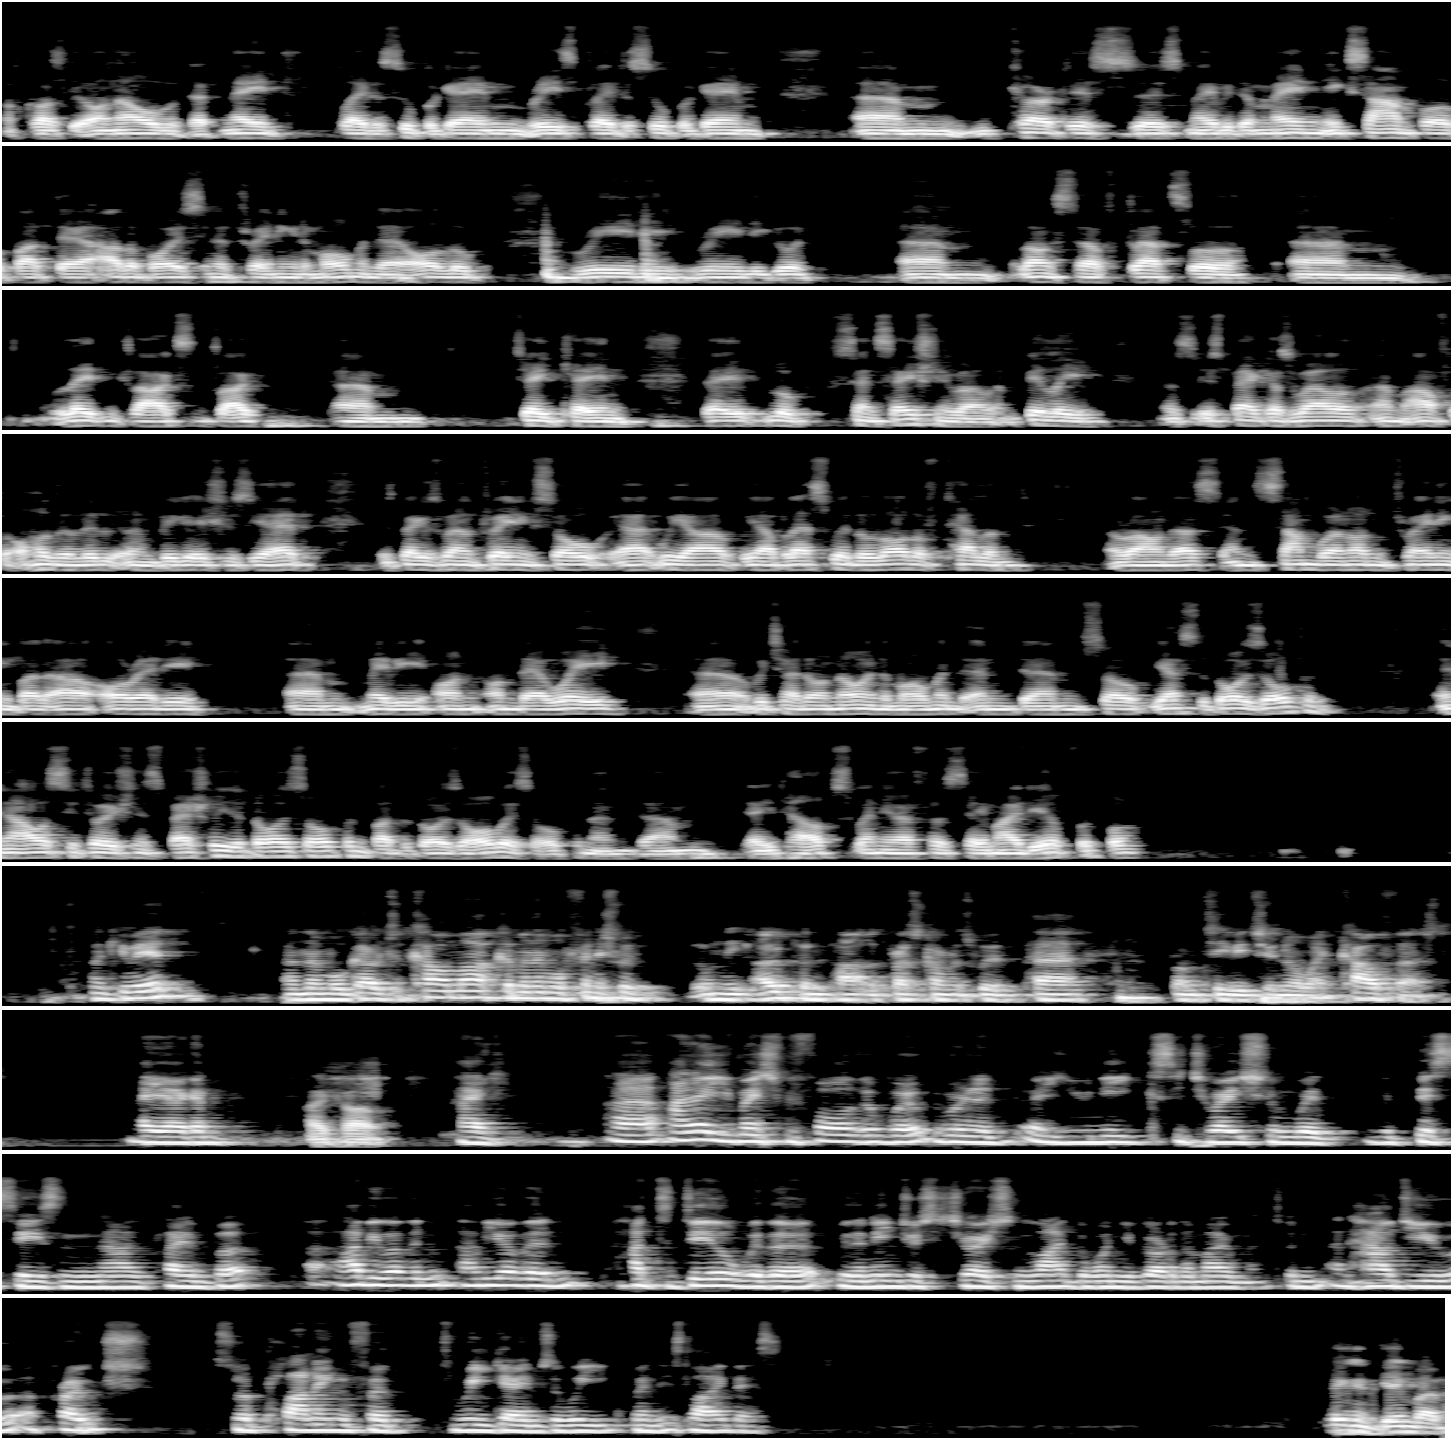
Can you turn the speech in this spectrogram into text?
Of course, we all know that Nate played a super game, Rhys played a super game. Um, Curtis is maybe the main example, but there are other boys in the training at the moment. They all look really, really good. Um, Longstaff, Glatzel, um, Leighton Clarkson, Clark, um, Jake Cain, they look sensationally well. And Billy is, is back as well um, after all the little um, big issues he had. Is back as well in training. So uh, we are we are blessed with a lot of talent around us, and some were not in training but are already um, maybe on on their way, uh, which I don't know in the moment. And um, so yes, the door is open. In our situation, especially, the door is open, but the door is always open, and um, yeah, it helps when you have the same idea of football. Thank you, Ian. And then we'll go to Carl Markham, and then we'll finish with on the open part of the press conference with Per from TV2 Norway. Carl first. Hi, Jürgen. Hi, Carl. Hi. Uh, I know you've mentioned before that we're, we're in a, a, unique situation with, with this season now playing, but have you ever have you ever had to deal with a with an injury situation like the one you've got at the moment, and, and how do you approach sort of planning for three games a week when it's like this? Taking it game by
